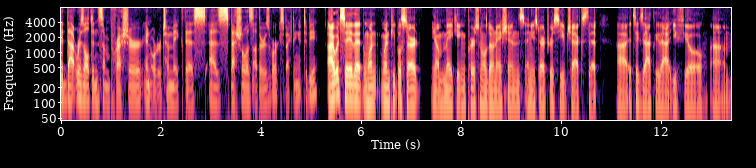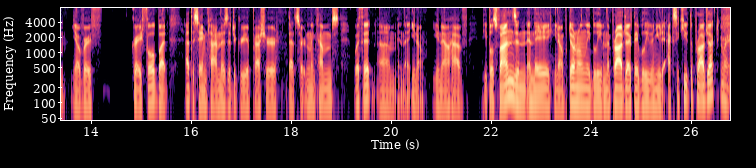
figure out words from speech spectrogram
did that result in some pressure in order to make this as special as others were expecting it to be? I would say that when when people start, you know, making personal donations and you start to receive checks, that uh, it's exactly that. You feel, um, you know, very f- grateful, but at the same time, there's a degree of pressure that certainly comes with it, um, in that you know you now have people's funds and, and they you know don't only believe in the project they believe in you to execute the project right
